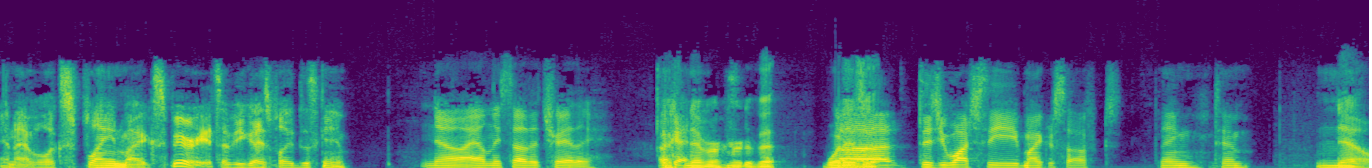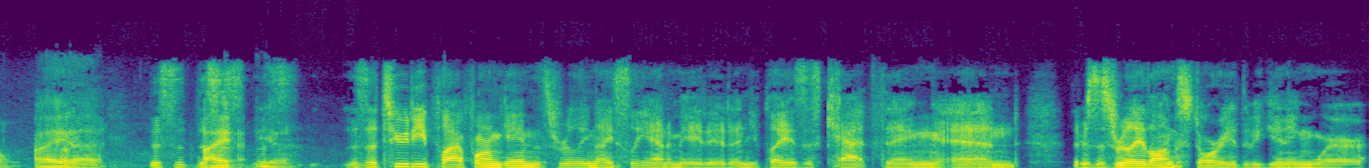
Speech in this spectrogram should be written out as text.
And I will explain my experience. Have you guys played this game? No, I only saw the trailer. Okay. I've never heard of it. What is uh, Did you watch the Microsoft thing, Tim? No, I. Uh, This is this I- is this, yeah. this is a 2D platform game that's really nicely animated, and you play as this cat thing, and there's this really long story at the beginning where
